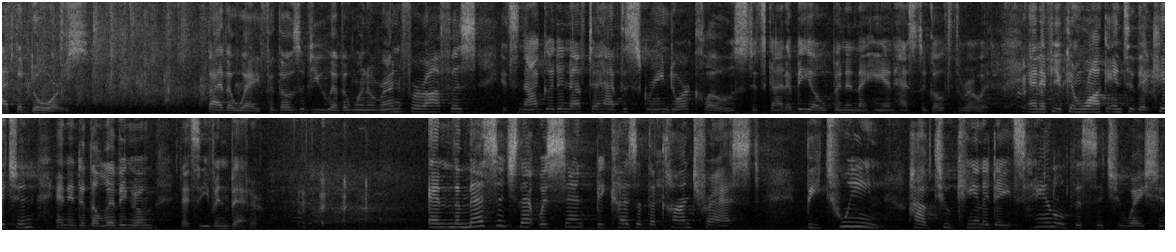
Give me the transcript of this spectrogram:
at the doors. By the way, for those of you who ever want to run for office, it's not good enough to have the screen door closed. It's got to be open and the hand has to go through it. And if you can walk into the kitchen and into the living room, that's even better. And the message that was sent because of the contrast between how two candidates handled the situation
